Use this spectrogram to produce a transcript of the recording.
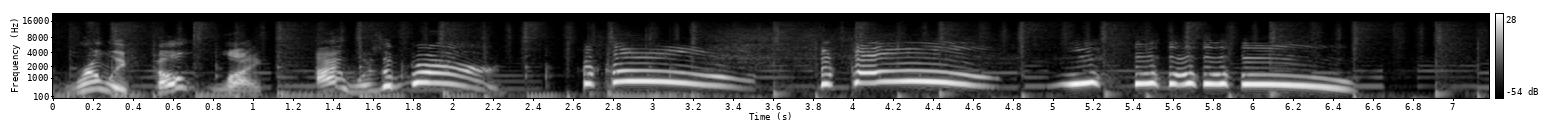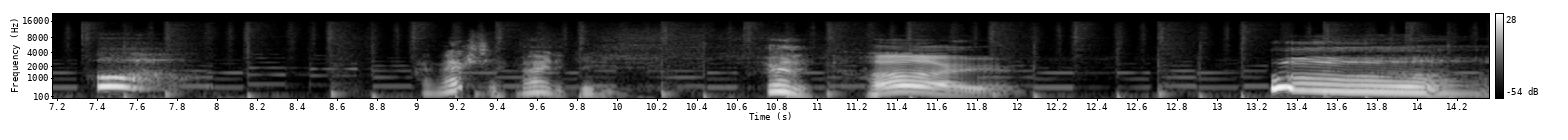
that really felt like I was a bird. I'm actually kind of getting kind tired. hmm.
